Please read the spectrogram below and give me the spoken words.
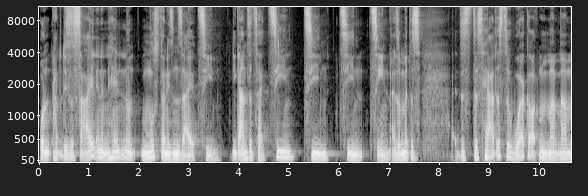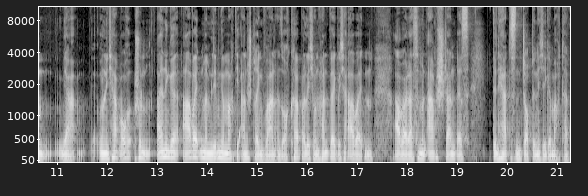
und hatte dieses Seil in den Händen und musste dann diesen Seil ziehen. Die ganze Zeit ziehen, ziehen, ziehen, ziehen. Also mit das, das, das härteste Workout, man, man, ja, und ich habe auch schon einige Arbeiten in meinem Leben gemacht, die anstrengend waren, also auch körperliche und handwerkliche Arbeiten, aber das mit Abstand das den härtesten Job, den ich je gemacht habe,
